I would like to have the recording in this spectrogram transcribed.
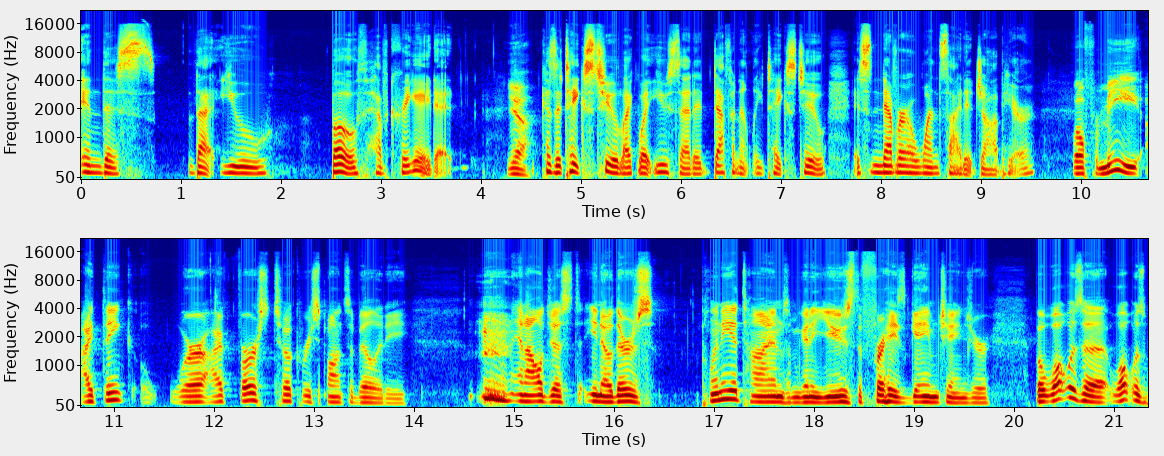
in this that you both have created? Yeah. because it takes two like what you said it definitely takes two. It's never a one-sided job here. Well, for me, I think where I first took responsibility, and I'll just, you know, there's plenty of times I'm going to use the phrase game changer, but what was a what was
